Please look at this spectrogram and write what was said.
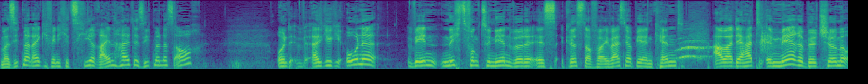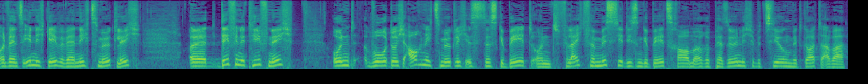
Man sieht man eigentlich, wenn ich jetzt hier reinhalte, sieht man das auch? Und also ohne wen nichts funktionieren würde, ist Christopher. Ich weiß nicht, ob ihr ihn kennt, aber der hat mehrere Bildschirme und wenn es ihn nicht gäbe, wäre nichts möglich. Äh, definitiv nicht. Und wodurch auch nichts möglich ist, ist das Gebet. Und vielleicht vermisst ihr diesen Gebetsraum, eure persönliche Beziehung mit Gott, aber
